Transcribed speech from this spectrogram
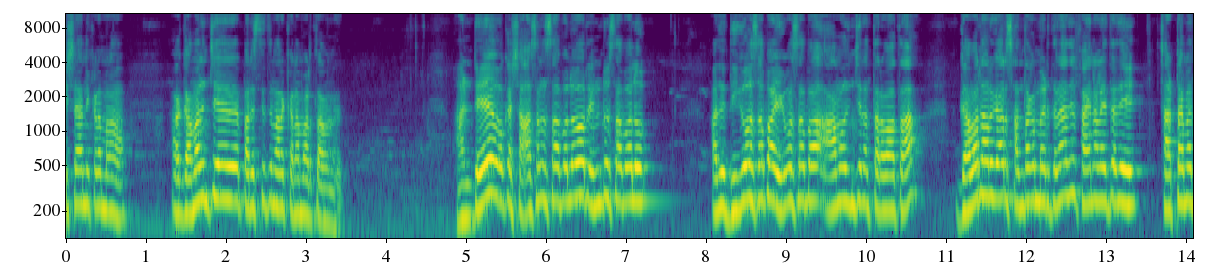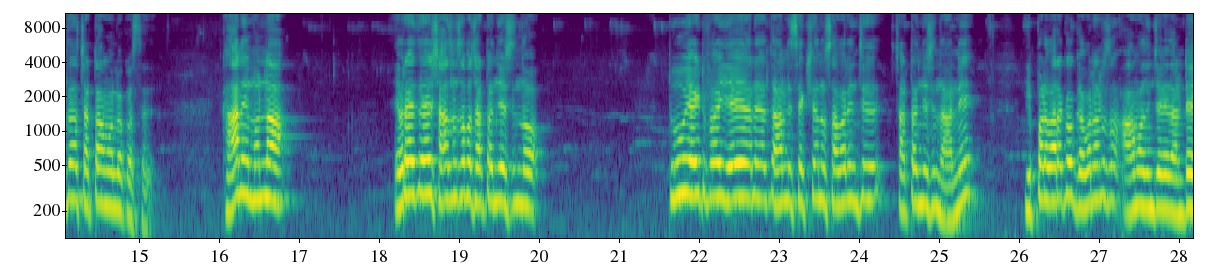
విషయాన్ని ఇక్కడ మనం గమనించే పరిస్థితి మనకు కనబడతా ఉన్నది. అంటే ఒక శాసనసభలో రెండు సభలు అది దిగువ సభ ఎగువ సభ ఆమోదించిన తర్వాత గవర్నర్ గారు సంతకం పెడితేనే అది ఫైనల్ అవుతుంది చట్టం అయితే చట్టం అమల్లోకి వస్తుంది. కానీ మొన్న ఎవరైతే శాసనసభ చట్టం చేసిందో టూ ఎయిట్ ఫైవ్ ఏ అనే దాన్ని సెక్షన్ సవరించి చట్టం చేసిన దాన్ని ఇప్పటి వరకు గవర్నర్ ఆమోదించలేదంటే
